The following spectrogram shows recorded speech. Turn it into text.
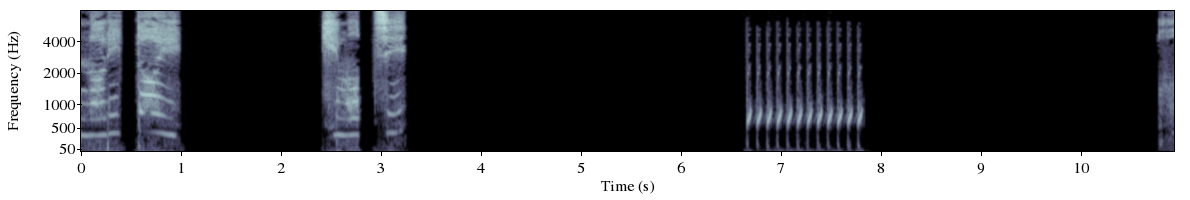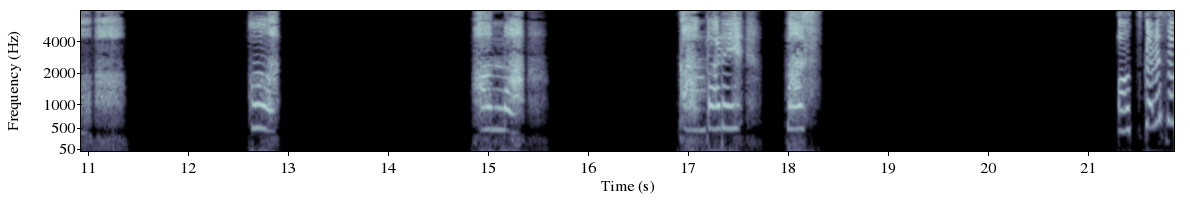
なりたい、気持ち？ハンナ、頑張ります。お疲れ様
